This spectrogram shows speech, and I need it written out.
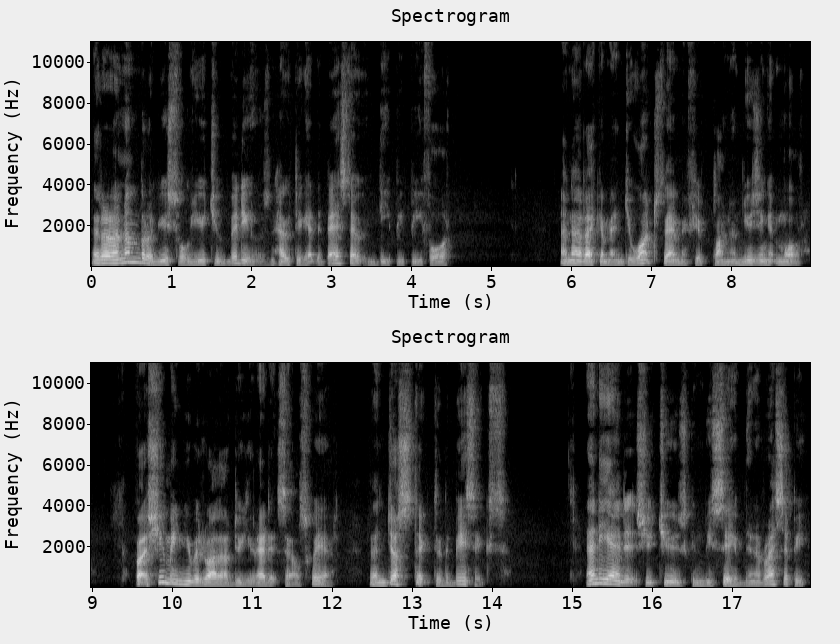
There are a number of useful YouTube videos on how to get the best out of DPP4, and I recommend you watch them if you plan on using it more. But assuming you would rather do your edits elsewhere, then just stick to the basics. Any edits you choose can be saved in a recipe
